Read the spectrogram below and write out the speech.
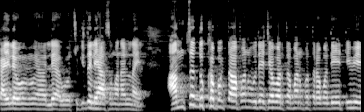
काही लिह- चुकीचं लिहा असं म्हणालं नाही. आमचं दुःख फक्त आपण उद्याच्या वर्तमानपत्रामध्ये टी व्ही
